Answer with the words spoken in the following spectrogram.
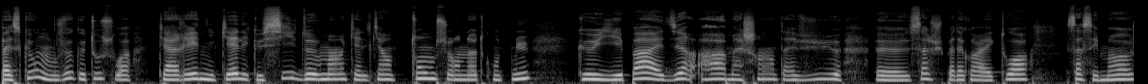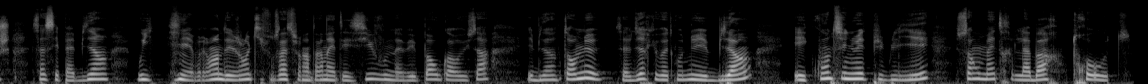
parce qu'on veut que tout soit carré, nickel, et que si demain quelqu'un tombe sur notre contenu, qu'il n'y ait pas à dire ah machin t'as vu euh, ça je suis pas d'accord avec toi ça c'est moche ça c'est pas bien. Oui il y a vraiment des gens qui font ça sur internet. Et si vous n'avez pas encore eu ça eh bien tant mieux. Ça veut dire que votre contenu est bien et continuez de publier sans mettre la barre trop haute.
